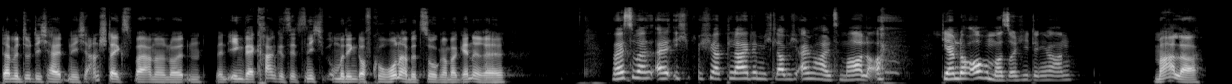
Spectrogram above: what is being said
damit du dich halt nicht ansteckst bei anderen Leuten. Wenn irgendwer krank ist, jetzt nicht unbedingt auf Corona bezogen, aber generell. Weißt du was? Äh, Ich, ich verkleide mich, glaube ich, einfach als Maler. Die haben doch auch immer solche Dinge an. Maler,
